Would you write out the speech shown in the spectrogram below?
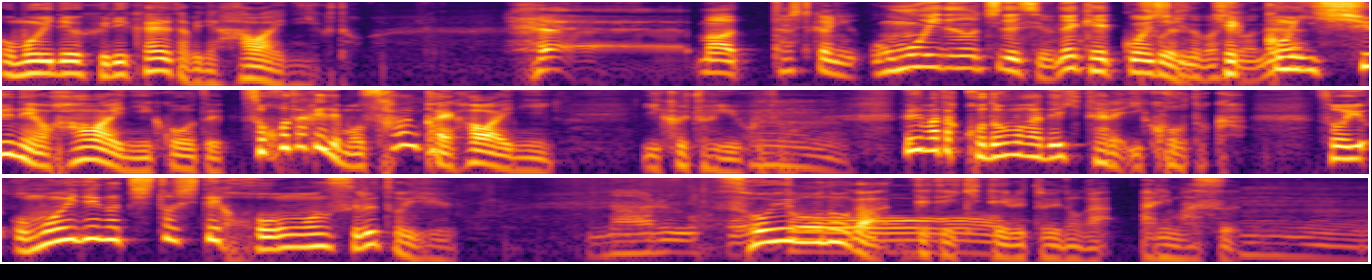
思い出を振り返るためにハワイに行くと。へえまあ確かに思い出の地ですよね結婚式の場所はね。結婚1周年をハワイに行こうという。そこだけでも3回ハワイに行くということ、うん、でまた子供ができたら行こうとかそういう思い出の地として訪問するという。なるほど。そういうものが出てきているというのがあります。うん、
